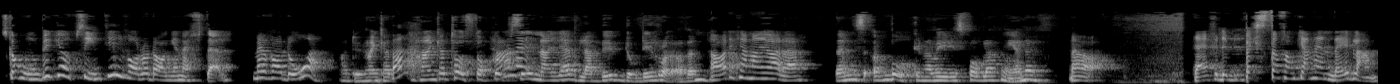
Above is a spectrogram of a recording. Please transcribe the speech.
Ska hon bygga upp sin tillvaro dagen efter? Men vad då? Ja, du, han, kan, Va? han kan ta och stoppa upp är- sina jävla budord i röven. Ja, det kan han göra. Den boken har vi spolat ner nu. Ja. Nej, för det bästa som kan hända ibland,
